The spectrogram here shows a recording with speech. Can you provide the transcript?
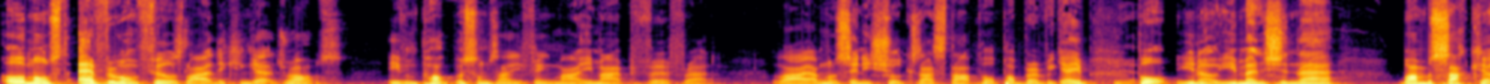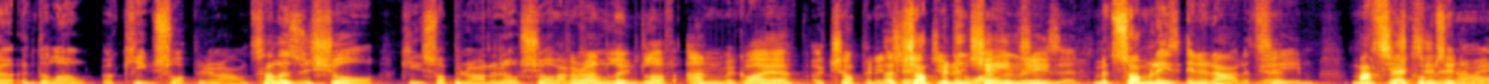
almost everyone feels like they can get dropped. Even Pogba sometimes you think might he might prefer Fred. Like I'm not saying he should because I start Paul Pogba every game. But you know, you mentioned there. Wan-Bissaka and Dalot keep swapping around. Telles and Shaw keep swapping around. I know Shaw Varane. Lindelof, and Maguire are chopping and A changing chopping and changing. McTominay's in and out of the Yeah. team. Matic Fred's comes in into and it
